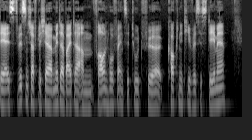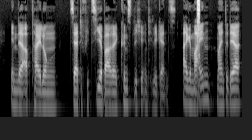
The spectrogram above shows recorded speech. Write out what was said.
Der ist wissenschaftlicher Mitarbeiter am Fraunhofer Institut für kognitive Systeme in der Abteilung zertifizierbare künstliche Intelligenz. Allgemein meinte der,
